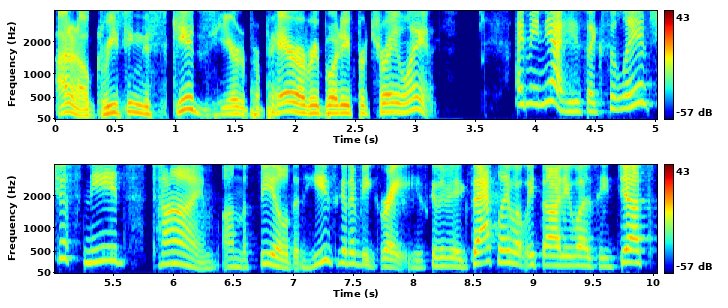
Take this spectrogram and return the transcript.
I don't know, greasing the skids here to prepare everybody for Trey Lance. I mean, yeah, he's like, so Lance just needs time on the field and he's going to be great. He's going to be exactly what we thought he was. He just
